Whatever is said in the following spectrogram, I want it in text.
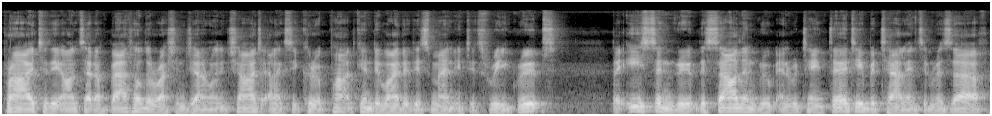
Prior to the onset of battle, the Russian general in charge, Alexei Kuropatkin, divided his men into three groups the eastern group, the southern group, and retained 30 battalions in reserve.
